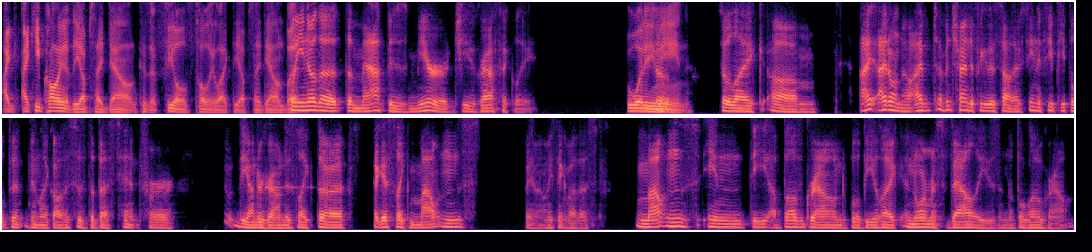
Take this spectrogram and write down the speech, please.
I, I keep calling it the upside down because it feels totally like the upside down. But well, you know the the map is mirrored geographically. what do you so- mean? So like um I I don't know. I've I've been trying to figure this out. I've seen a few people been, been like, "Oh, this is the best hint for the underground is like the I guess like mountains. Wait a minute, let me think about this. mountains in the above ground will be like enormous valleys in the below ground.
